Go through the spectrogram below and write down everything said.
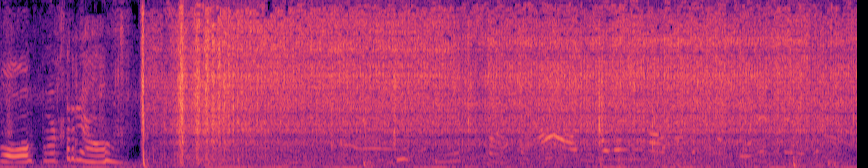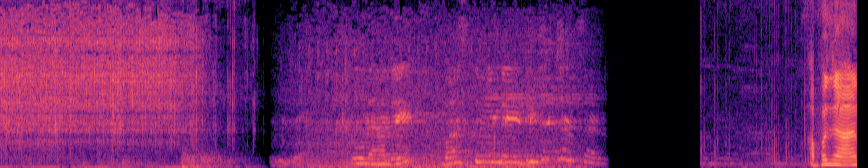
ഞാൻ ആരായി പോ പൊട്ടനോ കൂടാതെ വസ്തുവിന്റെ ഡിജിറ്റൽ അപ്പോൾ ഞാൻ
